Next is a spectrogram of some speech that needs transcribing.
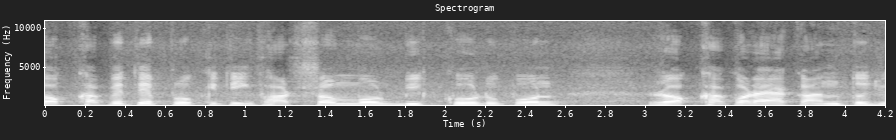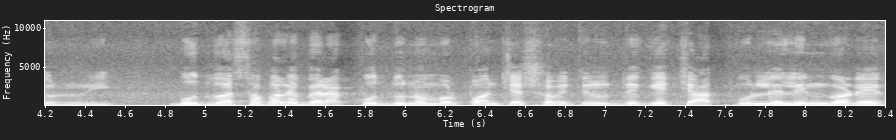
রক্ষা পেতে প্রকৃতিক ভারসাম্য, বৃক্ষরোপণ, রক্ষা করা একান্ত জরুরি। বুধবার সকালে ব্যারাকপুর দু নম্বর পঞ্চায়েত সমিতির উদ্যোগে চাঁদপুর লেলিনগড়ের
